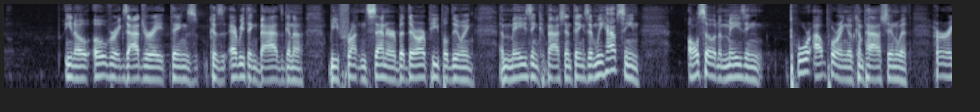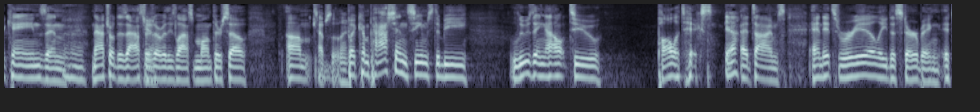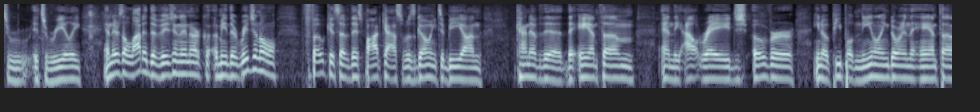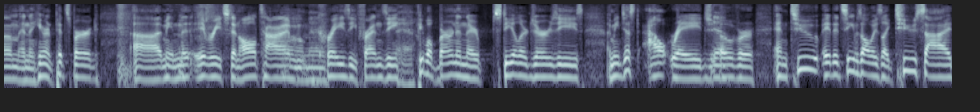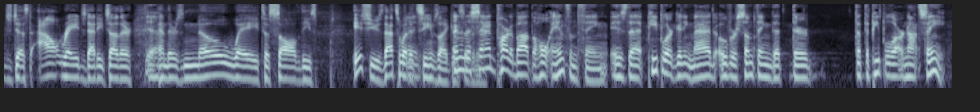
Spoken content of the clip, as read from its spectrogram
you know, over exaggerate things because everything bad's going to be front and center. But there are people doing amazing, compassionate things. And we have seen also an amazing pour outpouring of compassion with hurricanes and natural disasters Yeah. over these last month or so. Um, Absolutely, But compassion seems to be losing out to politics Yeah. at times. And it's really disturbing. It's it's really and there's a lot of division in our i mean the original focus of this podcast was going to be on kind of the the anthem and the outrage over you know people kneeling during the anthem and here in Pittsburgh uh, I mean it reached an all time man. crazy frenzy people burning their Steeler jerseys I mean just outrage Yeah. over and two it, it seems always like two sides just outraged at each other Yeah. and there's no way to solve these issues that's what it seems like And the sad part about the whole anthem thing is that people are getting mad over something that they're that the people are not saying.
